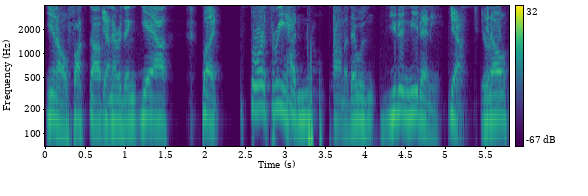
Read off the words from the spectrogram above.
you know fucked up Yeah. and everything. Yeah, but Thor three had no drama. There was you didn't need any. yeah. You right. know,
